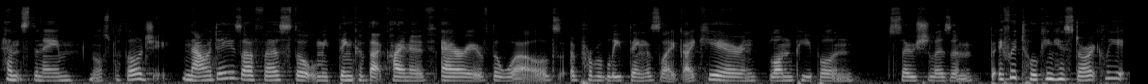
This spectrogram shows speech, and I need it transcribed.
hence the name Norse mythology. Nowadays, our first thought when we think of that kind of area of the world are probably things like IKEA and blonde people and socialism. But if we're talking historically,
